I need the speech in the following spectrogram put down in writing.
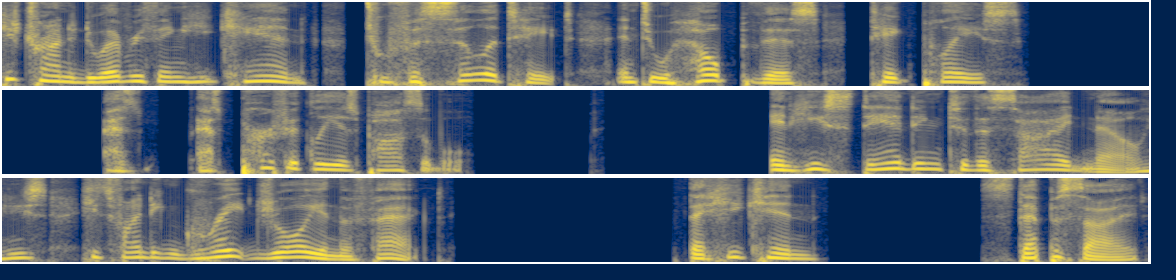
He's trying to do everything he can to facilitate and to help this take place as as perfectly as possible. And he's standing to the side now. He's he's finding great joy in the fact that he can step aside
